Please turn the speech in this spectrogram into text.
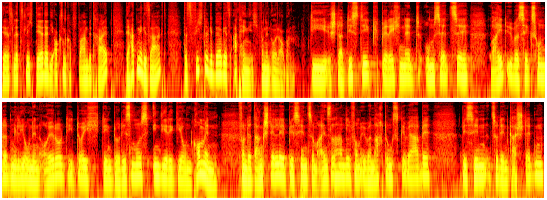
der ist letztlich der, der die Ochsenkopfbahn betreibt, der hat mir gesagt, das Fichtelgebirge ist abhängig von den Urlaubern. Die Statistik berechnet Umsätze weit über 600 Millionen Euro, die durch den Tourismus in die Region kommen. Von der Tankstelle bis hin zum Einzelhandel, vom Übernachtungsgewerbe bis hin zu den Gaststätten.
